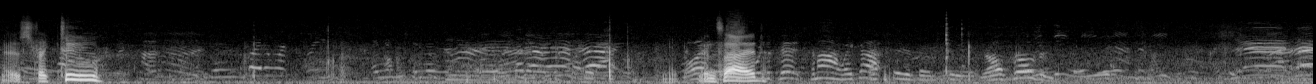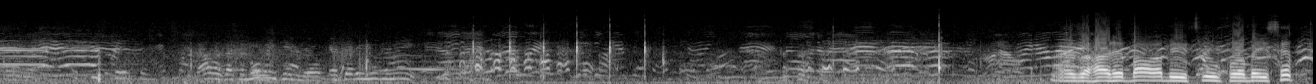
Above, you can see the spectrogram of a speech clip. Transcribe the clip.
There's strike two. Inside. with the pitch. Come on, wake up. You're all frozen. Fellas, that's a moving camera. We'll catch every move you make. There's a hard hit ball. That'll be through for a base hit. Dog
